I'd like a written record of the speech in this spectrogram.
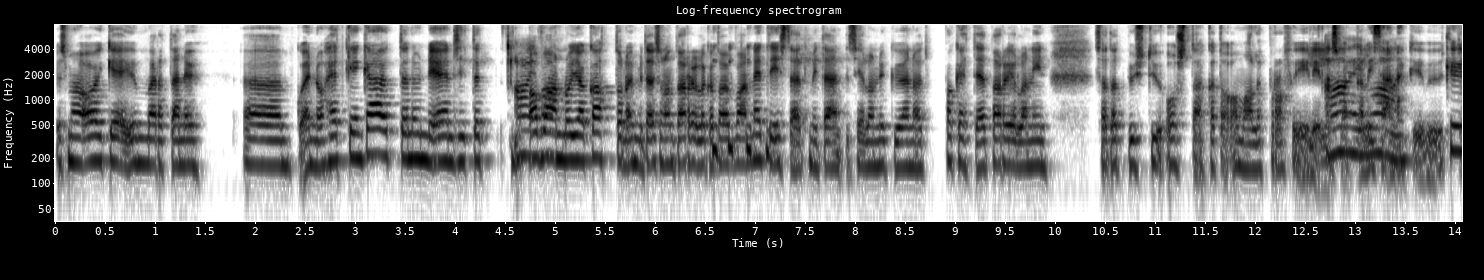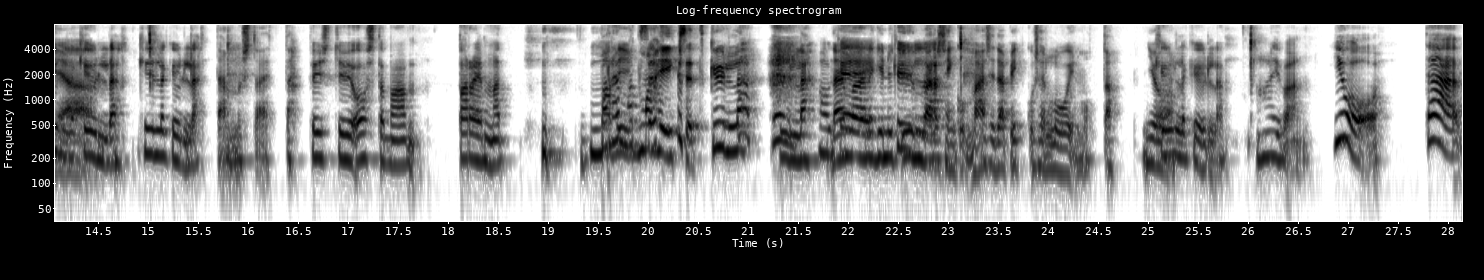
jos mä oon oikein ymmärtänyt, öö, kun en ole hetken käyttänyt, niin en sitten Aivan. avannut ja katsonut, mitä siellä on tarjolla. Katoin vaan netistä, että mitä siellä on nykyään noita paketteja tarjolla, niin saatat pystyä ostamaan kato omalle profiilille vaikka lisänäkyvyyttä Kyllä, ja kyllä, kyllä, kyllä. tämmöistä. Että Pystyy ostamaan paremmat paremmat mahikset. kyllä, kyllä. Okei, Näin mä ainakin nyt kyllä. ymmärsin, kun mä sitä pikkusen luin, mutta joo. Kyllä, kyllä. Aivan. Joo, tämä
